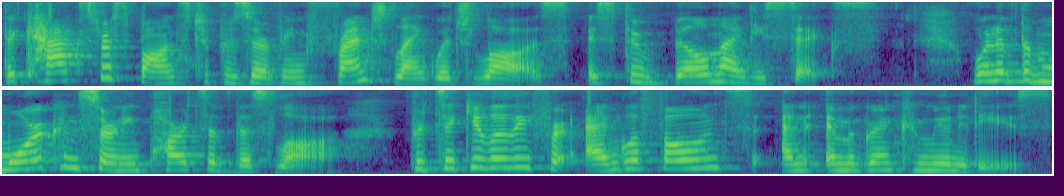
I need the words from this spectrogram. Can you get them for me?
The CAQ's response to preserving French language laws is through Bill 96. One of the more concerning parts of this law, particularly for Anglophones and immigrant communities,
